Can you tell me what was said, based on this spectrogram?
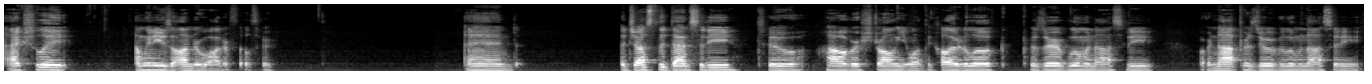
Actually, I'm going to use an underwater filter. And adjust the density to however strong you want the color to look. Preserve luminosity or not preserve luminosity.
